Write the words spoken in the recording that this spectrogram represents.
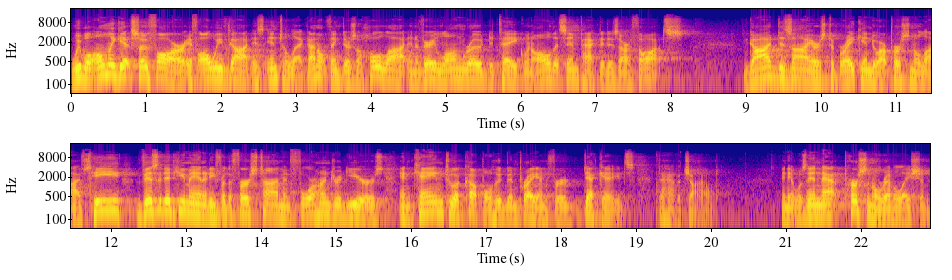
we will only get so far if all we've got is intellect. I don't think there's a whole lot and a very long road to take when all that's impacted is our thoughts. God desires to break into our personal lives. He visited humanity for the first time in 400 years and came to a couple who'd been praying for decades to have a child. And it was in that personal revelation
